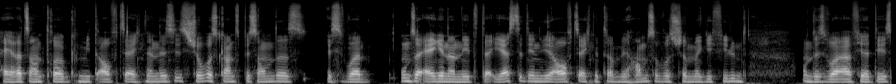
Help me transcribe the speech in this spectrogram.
Heiratsantrag mit aufzeichnen? Es ist schon was ganz Besonderes. Es war unser eigener nicht der erste, den wir aufzeichnet haben. Wir haben sowas schon mal gefilmt und es war auch für das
